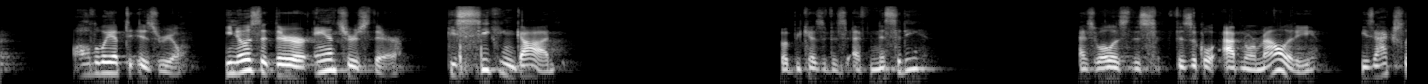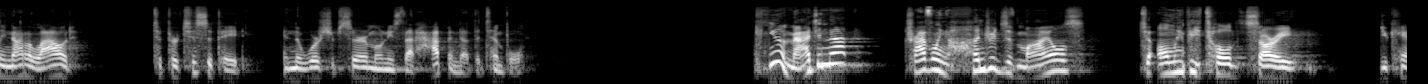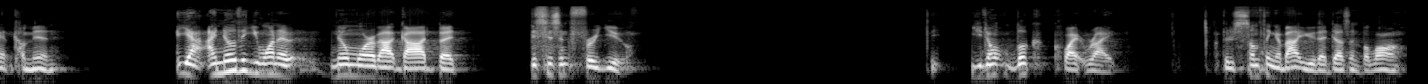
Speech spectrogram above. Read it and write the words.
all the way up to Israel. He knows that there are answers there. He's seeking God. But because of his ethnicity, as well as this physical abnormality, he's actually not allowed to participate in the worship ceremonies that happened at the temple. Can you imagine that? Traveling hundreds of miles to only be told, sorry, you can't come in. Yeah, I know that you want to know more about God, but this isn't for you. You don't look quite right there's something about you that doesn't belong.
